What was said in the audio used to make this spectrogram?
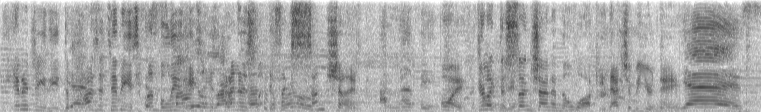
The energy, the, the Yes. positivity is His unbelievable. It's, smile it's, lights I know, it's, like- it's like world. sunshine. I love it. Boy, you're like the sunshine of Milwaukee. That should be your name. Yes.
